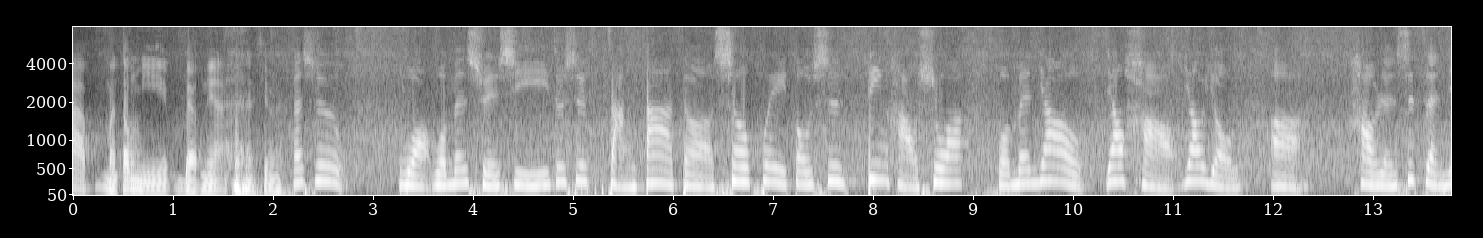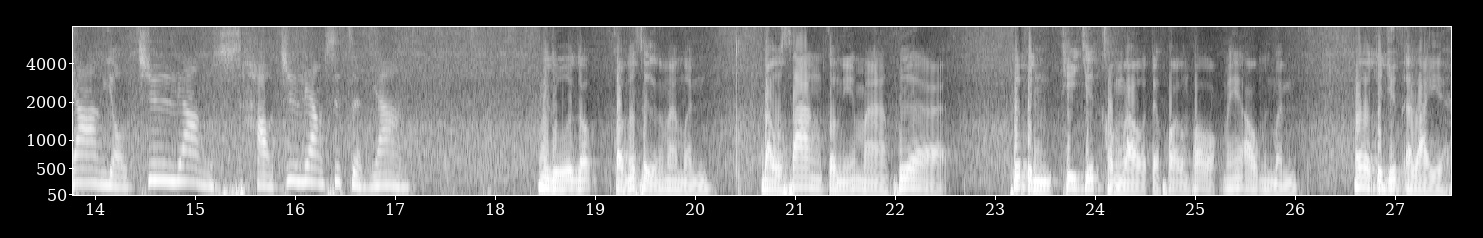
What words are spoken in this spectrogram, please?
าพมันต้องมีแบบเนี้ย ใช่ไหม 但是我我们学习就是长大的社会都是定好说我们要要好要有啊、 好人是怎样有质量好质量是怎样 ไม่รู้แล้วความรู้สึกมาเหมือน เราสร้างตัวนี้มาเพื่อเพื่อเป็นที่ยึดของเรา แต่พอหลวงพ่อบอกไม่ให้เอามันเหมือนว่าเราจะยึดอะไรอะ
